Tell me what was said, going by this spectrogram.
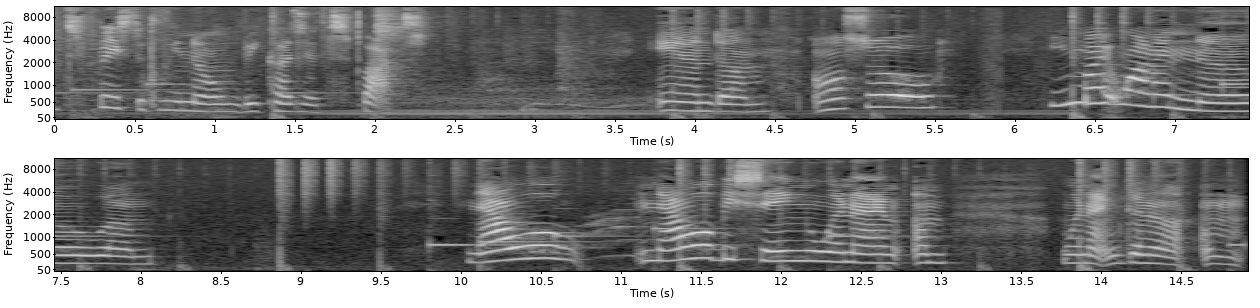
It's basically known because it spots. And um, also, you might want to know. Um, now we'll now we'll be saying when I'm um when I'm gonna um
